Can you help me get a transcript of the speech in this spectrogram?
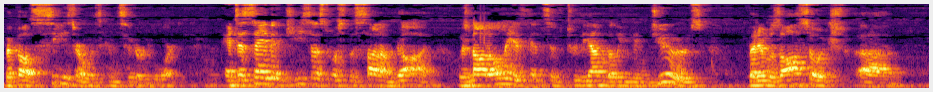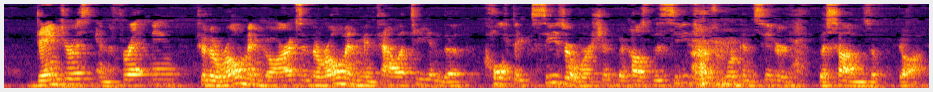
because Caesar was considered Lord. And to say that Jesus was the Son of God was not only offensive to the unbelieving Jews, but it was also uh, dangerous and threatening to the Roman guards and the Roman mentality and the cultic Caesar worship because the Caesars were considered the sons of God,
